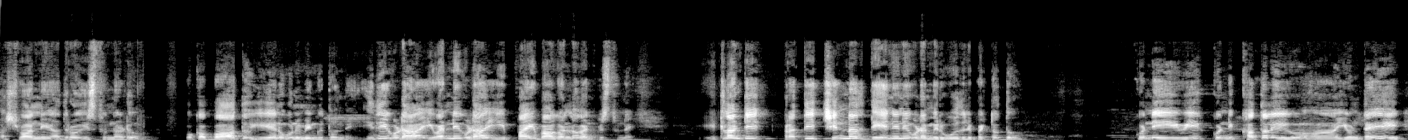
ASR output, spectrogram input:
అశ్వాన్ని అధిరోహిస్తున్నాడు. ఒక బాతు ఏనుగును మింగుతుంది. ఇది కూడా ఇవన్నీ కూడా ఈ పై భాగంలో కనిపిస్తున్నాయి. ఇట్లాంటి ప్రతి చిన్న దేనిని కూడా మీరు వదిలిపెట్టొద్దు. కొన్ని ఇవి కొన్ని కథలు అయి ఉంటాయి.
